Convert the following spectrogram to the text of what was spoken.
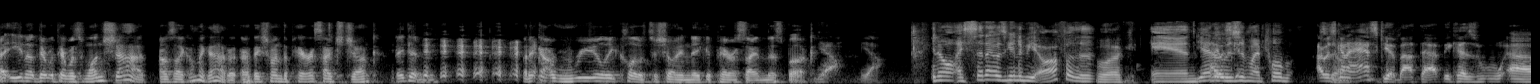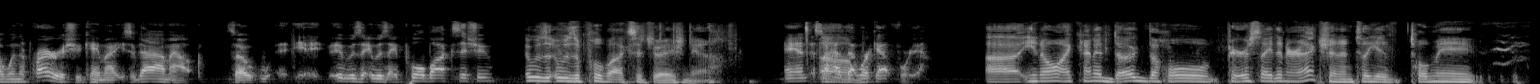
Uh, you know, there there was one shot. I was like, oh my god, are, are they showing the Parasite's junk? They didn't, but it got really close to showing naked Parasite in this book. Yeah, yeah. You know, I said I was going to be off of the book, and yet it was, was in my pull. I was so. going to ask you about that because uh, when the prior issue came out, you said, ah, "I'm out." So it, it, was it was a pull box issue. It was it was a pull box situation, yeah. And so, how'd that um, work out for you? Uh, you know, I kind of dug the whole parasite interaction until you told me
